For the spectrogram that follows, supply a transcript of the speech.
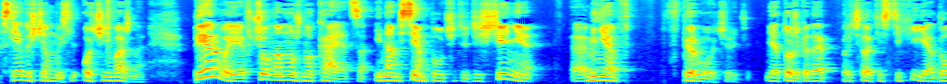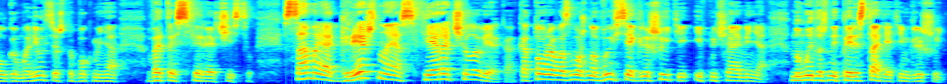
Следующая мысль очень важна. Первое, в чем нам нужно каяться, и нам всем получить очищение, э, мне в первую очередь. Я тоже, когда я прочитал эти стихи, я долго молился, что Бог меня в этой сфере очистил. Самая грешная сфера человека, которой, возможно, вы все грешите, и включая меня, но мы должны перестать этим грешить.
